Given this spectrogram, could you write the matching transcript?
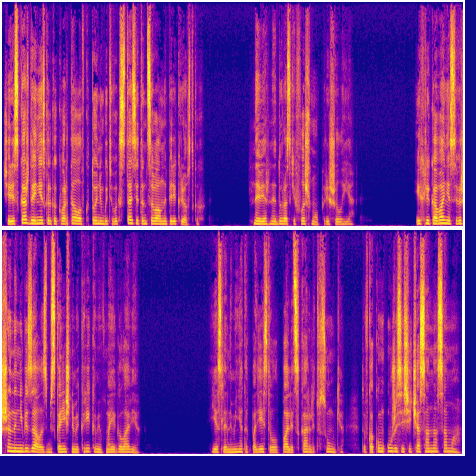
через каждые несколько кварталов кто-нибудь в экстазе танцевал на перекрестках. Наверное, дурацкий флешмоб, решила я. Их ликование совершенно не вязалось с бесконечными криками в моей голове. Если на меня так подействовал палец Скарлетт в сумке, то в каком ужасе сейчас она сама?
